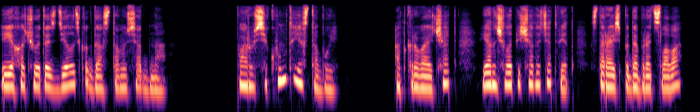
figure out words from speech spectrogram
и я хочу это сделать, когда останусь одна. «Пару секунд, и я с тобой». Открывая чат, я начала печатать ответ, стараясь подобрать слова,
